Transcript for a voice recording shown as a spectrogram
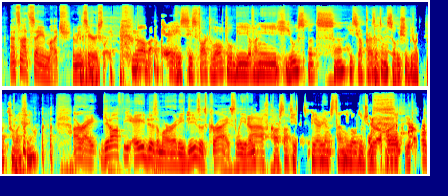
That's not saying much. I mean, seriously. no, but okay, he's, he's far too old to be of any use, but uh, he's your president, so we should be respectful, I feel. All right, get off the ageism already. Jesus Christ, Lieven. Ah, of course not. He's experienced and he will do You're a whole, you're a whole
